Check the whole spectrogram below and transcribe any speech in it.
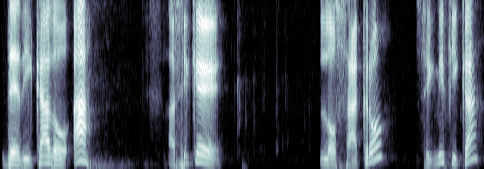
dedicado a. Así que lo sacro significa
